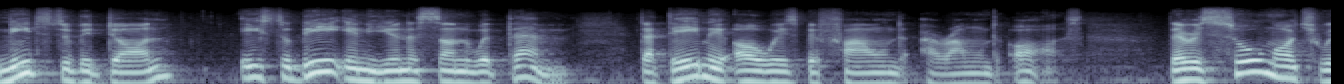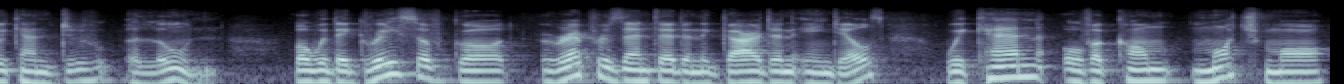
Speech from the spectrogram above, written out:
needs to be done is to be in unison with them, that they may always be found around us. There is so much we can do alone, but with the grace of God represented in the guardian angels, we can overcome much more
